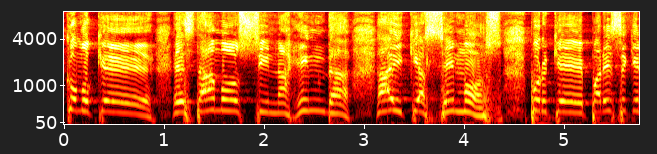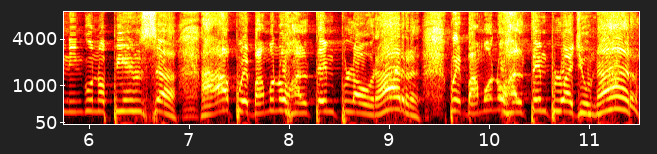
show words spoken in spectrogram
como que estamos sin agenda. Ay, ¿qué hacemos? Porque parece que ninguno piensa, ah, pues vámonos al templo a orar, pues vámonos al templo a ayunar,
